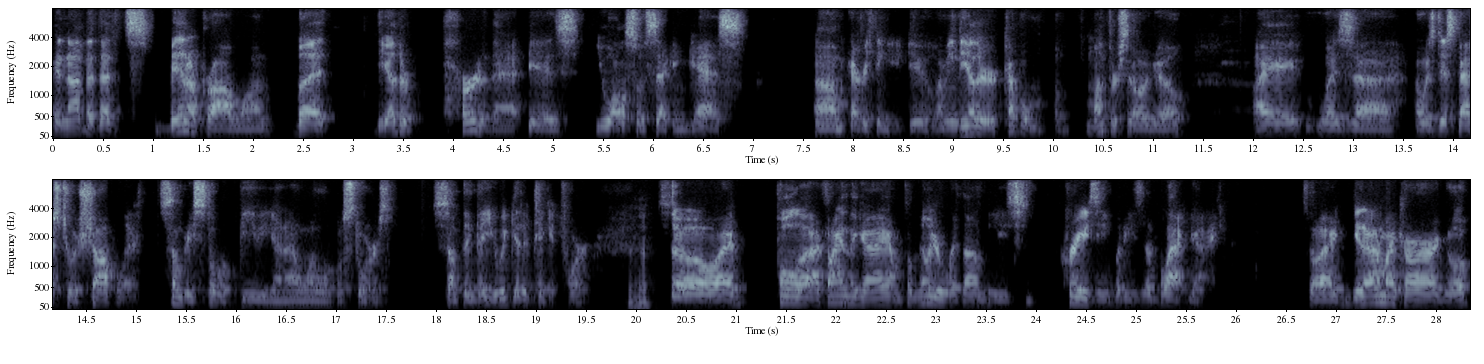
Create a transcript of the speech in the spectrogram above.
And not that that's been a problem, but the other part of that is you also second guess um, everything you do. I mean, the other couple a month or so ago, I was uh, I was dispatched to a shoplift. Somebody stole a BB gun out of one of the local stores, something that you would get a ticket for. Mhm. So I pull, I find the guy. I'm familiar with him. He's crazy, but he's a black guy. So I get out of my car. I go up.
